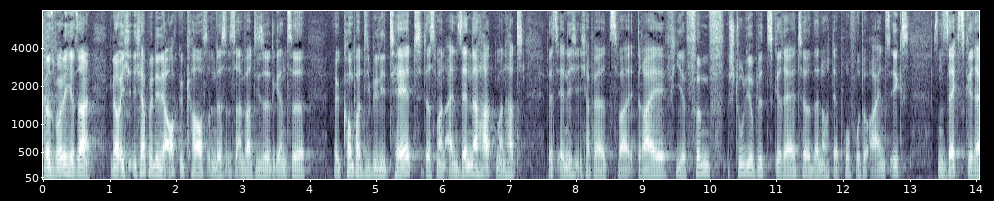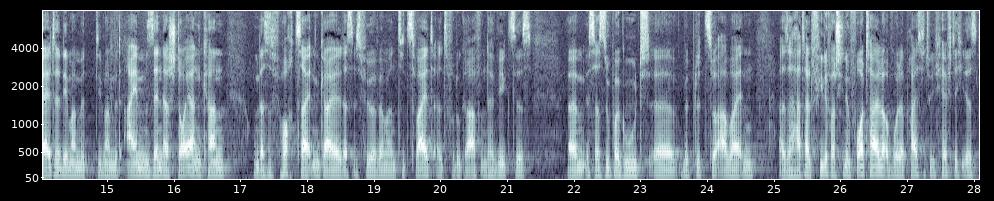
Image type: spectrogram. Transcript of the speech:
was wollte ich jetzt sagen? Genau, ich, ich habe mir den ja auch gekauft und das ist einfach diese die ganze äh, Kompatibilität, dass man einen Sender hat, man hat letztendlich, ich habe ja zwei, drei, vier, fünf Studio-Blitzgeräte, dann noch der Profoto 1X. Das sind sechs Geräte, die man, mit, die man mit einem Sender steuern kann. Und das ist für Hochzeiten geil. Das ist für, wenn man zu zweit als Fotograf unterwegs ist, ähm, ist das super gut, äh, mit Blitz zu arbeiten. Also hat halt viele verschiedene Vorteile, obwohl der Preis natürlich heftig ist.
